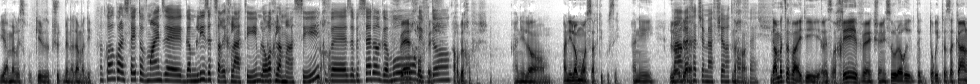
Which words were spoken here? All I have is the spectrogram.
יאמר לזכות, כאילו זה פשוט בן אדם מדהים. זאת אומרת, קודם כל, state of mind זה, גם לי זה צריך להתאים, לא רק נכון. למעסיק, נכון. וזה בסדר גמור וחופש, לבדוק. הרבה חופש. אני לא, אני לא מועסק טיפוסי. אני לא יודע... מערכת שמאפשרת נכון. חופש. גם בצבא הייתי על אזרחי, וכשניסו להוריד, תוריד את הזקן,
